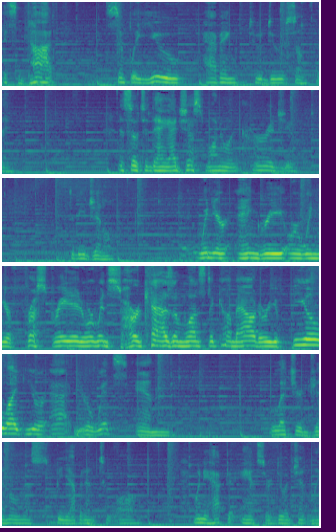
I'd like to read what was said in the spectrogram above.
It's not simply you having to do something. And so today, I just want to encourage you to be gentle when you're angry or when you're frustrated or when sarcasm wants to come out or you feel like you're at your wits' end, let your gentleness be evident to all. When you have to answer, do it gently,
